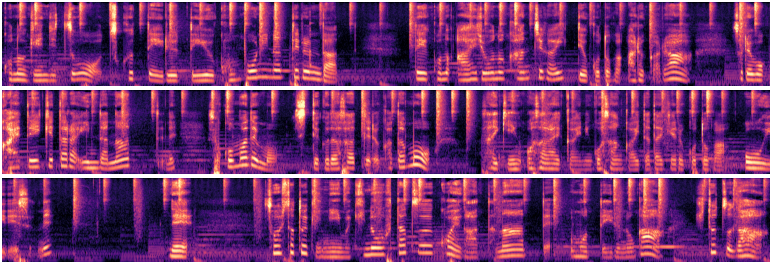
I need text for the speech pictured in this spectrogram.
この現実を作っているっていう根本になってるんだ。でこの愛情の勘違いっていうことがあるからそれを変えていけたらいいんだなってね。そこまでも知ってくださってる方も最近おさらい会にご参加いただけることが多いですよね。でそうした時に、まあ、昨日2つ声があったなって思っているのが1つが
